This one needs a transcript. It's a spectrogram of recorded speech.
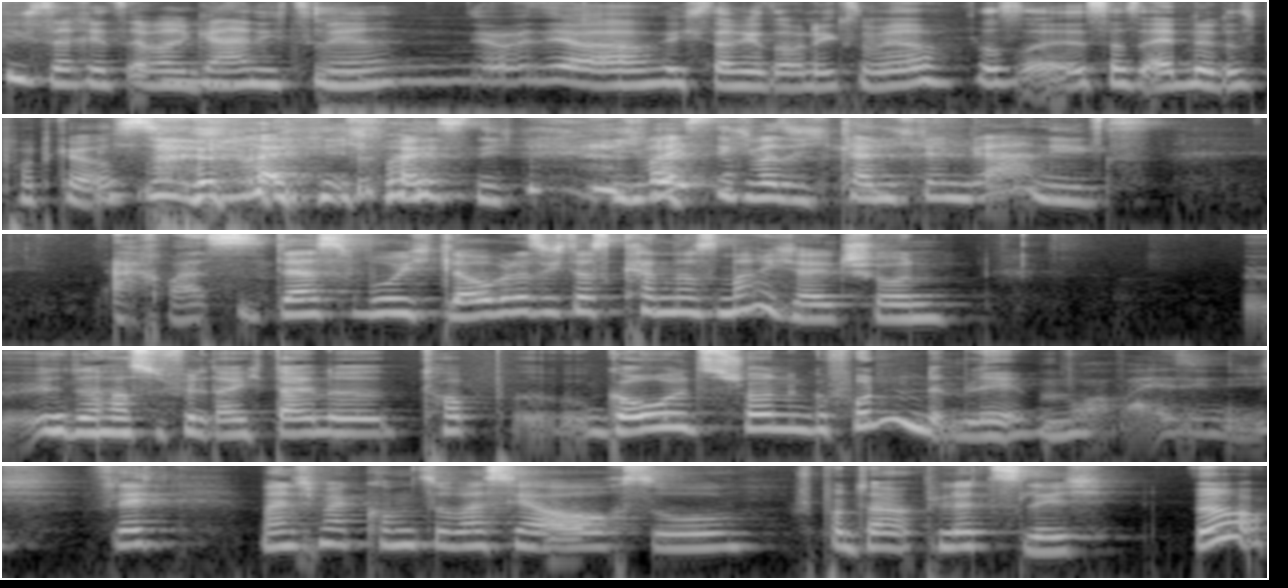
Ich sage jetzt einfach gar nichts mehr. Ja, ich sage jetzt auch nichts mehr. Das ist das Ende des Ich, Podcasts. ich, weiß, ich weiß nicht. Ich weiß nicht, was ich kann. Ich kann gar nichts. Ach was. Das, wo ich glaube, dass ich das kann, das mache ich halt schon. Da hast du vielleicht deine Top-Goals schon gefunden im Leben. Boah, weiß ich nicht. Vielleicht, manchmal kommt sowas ja auch so Spontan. plötzlich. Ja.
